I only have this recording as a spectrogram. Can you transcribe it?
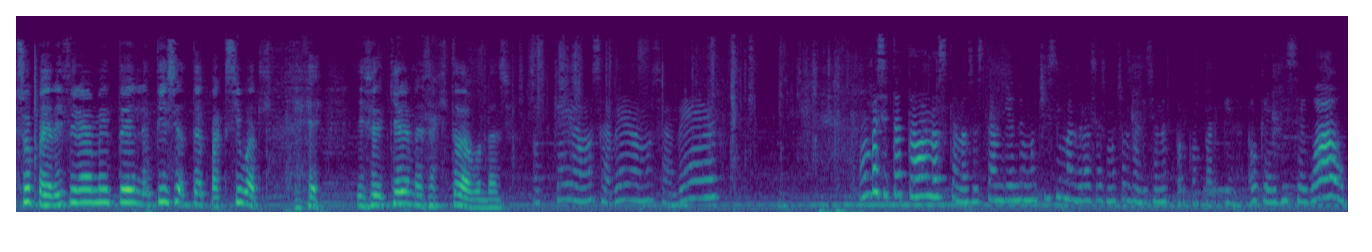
Súper. Y finalmente Leticia Tepaxihuatl. dice, quiere mensajito de abundancia. Ok, vamos a ver, vamos a ver. Un besito a todos los que nos están viendo y muchísimas gracias, muchas bendiciones por compartir. Ok, dice, wow.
